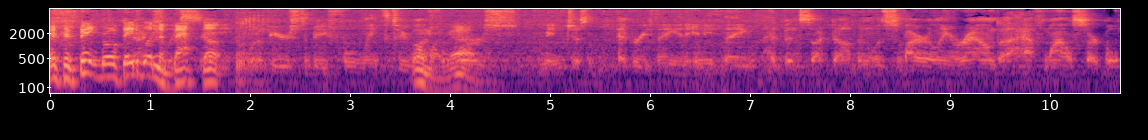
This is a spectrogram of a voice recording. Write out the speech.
it's a thing, bro. If they wouldn't have backed up, What appears to be full length two Oh my God. I mean, just everything and anything had been sucked up and was spiraling around a half mile circle.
